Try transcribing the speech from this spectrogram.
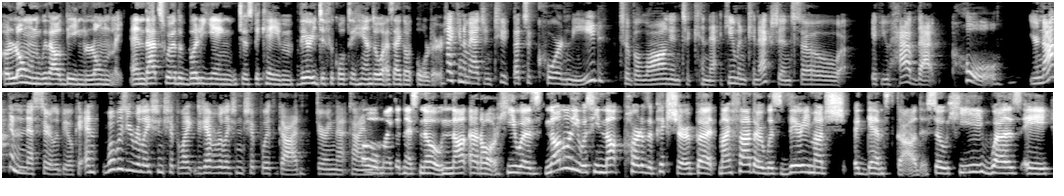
alone without being lonely. And that's where the bullying just became very difficult to handle as I got older. I can imagine too, that's a core need to belong and to connect human connection. So if you have that hole you're not going to necessarily be okay. And what was your relationship like? Did you have a relationship with God during that time? Oh my goodness, no, not at all. He was not only was he not part of the picture, but my father was very much against God. So he was a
